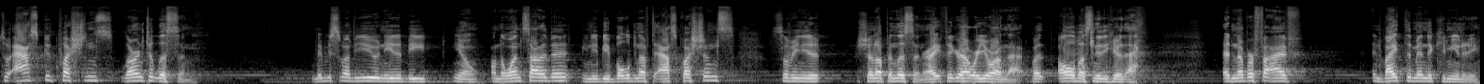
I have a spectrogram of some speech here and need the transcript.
So ask good questions, learn to listen. maybe some of you need to be, you know, on the one side of it, you need to be bold enough to ask questions. Some of you need to shut up and listen, right? Figure out where you are on that. But all of us need to hear that. And number five, invite them into community.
